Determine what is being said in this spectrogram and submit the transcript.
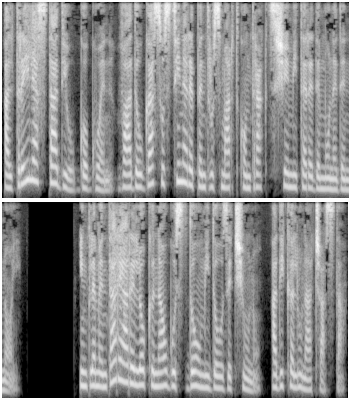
Al treilea stadiu, Goguen, va adăuga susținere pentru smart contracts și emitere de monede noi. Implementarea are loc în august 2021, adică luna aceasta.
